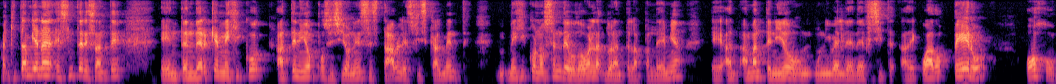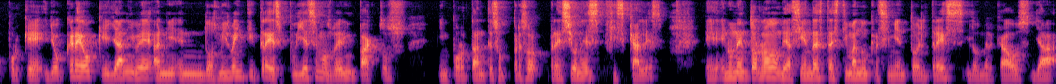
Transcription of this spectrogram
aquí también es interesante entender que México ha tenido posiciones estables fiscalmente. México no se endeudó durante la pandemia, eh, ha, mantenido un, nivel de déficit adecuado, pero Ojo, porque yo creo que ya en 2023 pudiésemos ver impactos importantes o presiones fiscales eh, en un entorno donde Hacienda está estimando un crecimiento del 3 y los mercados ya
